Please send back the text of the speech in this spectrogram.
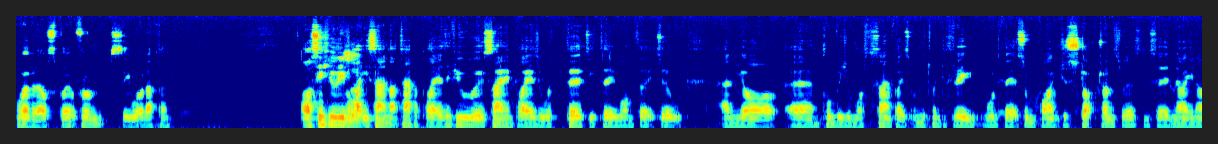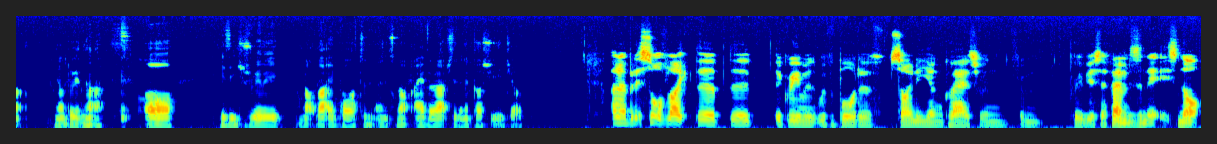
whoever else play up front, see what would happen. Or see if you would even let you sign that type of players. If you were signing players who were 30, 31, 32, and your um, club vision was to sign players under 23, would they at some point just stop transfers and say, no, you're not, you're not doing that? Or is it just really not that important and it's not ever actually going to cost you your job? I know, but it's sort of like the the agreement with the board of signing young players from from previous FMs, isn't it? It's not.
